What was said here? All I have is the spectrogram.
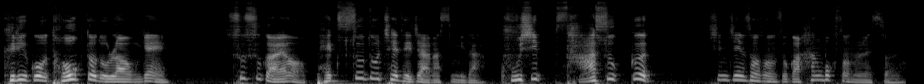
그리고 더욱더 놀라운 게 수수가요 100수도 채 되지 않았습니다. 94수 끝 신진서 선수가 항복 선언을 했어요.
